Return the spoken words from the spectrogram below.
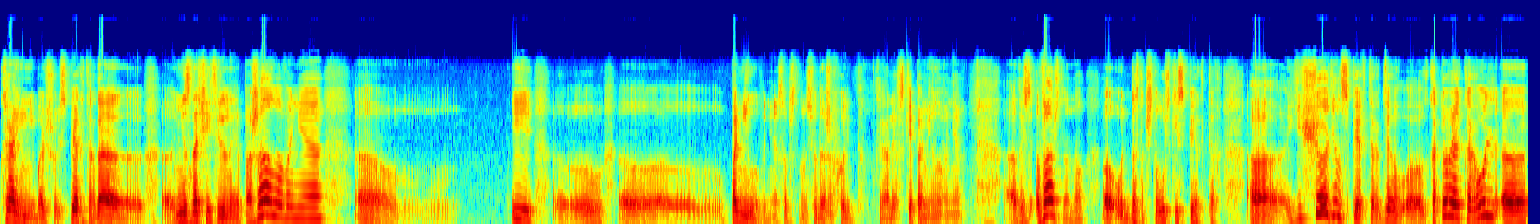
крайне небольшой спектр, да, незначительные пожалования и помилование, собственно, сюда же входит королевские помилования. А, то есть важно, но э, достаточно узкий спектр. А, еще один спектр дел, э, который король э,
